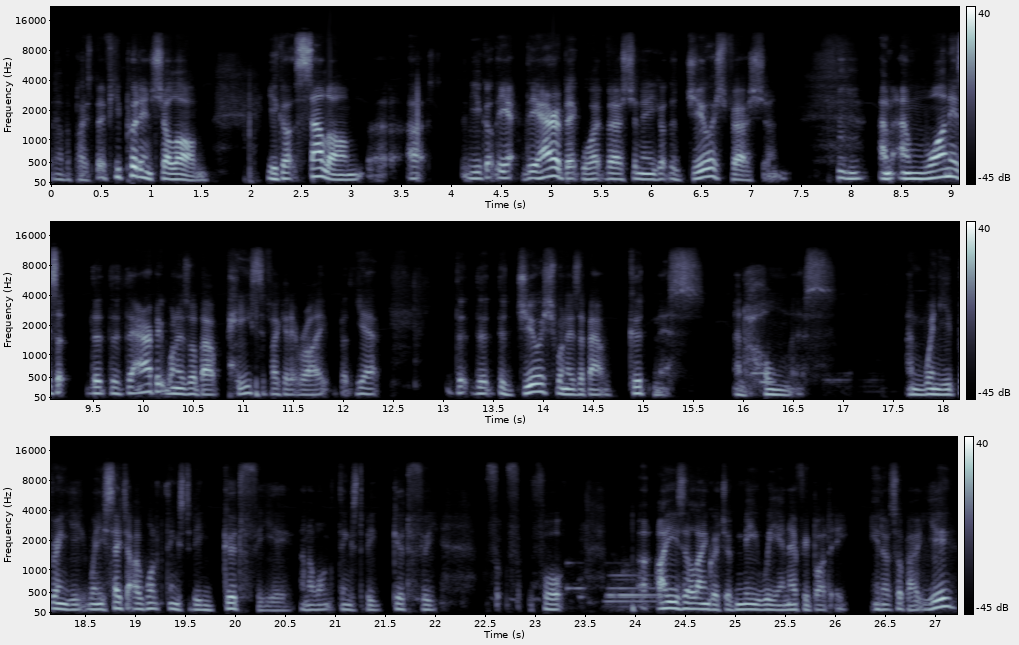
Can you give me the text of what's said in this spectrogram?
another place. But if you put in shalom, you got salam. Uh, uh, you got the the Arabic white version, and you got the Jewish version. Mm-hmm. And and one is the, the the Arabic one is about peace, if I get it right. But yet, the the, the Jewish one is about goodness and wholeness. And when you bring you when you say to I want things to be good for you, and I want things to be good for for, for, for I use a language of me, we, and everybody you know it's about you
